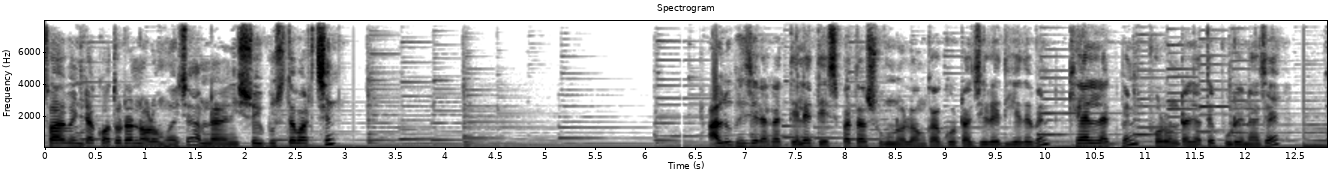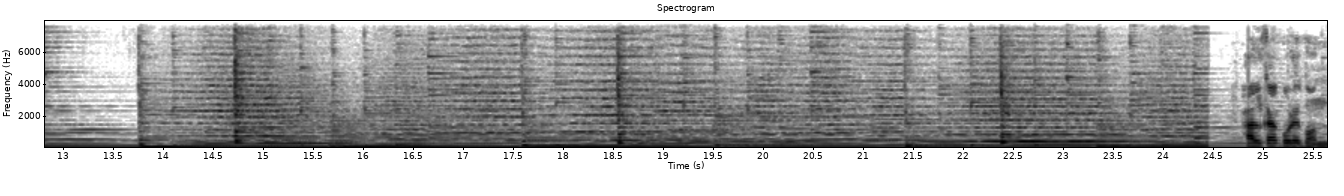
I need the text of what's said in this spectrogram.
সয়াবিনটা কতটা নরম হয়েছে আপনারা নিশ্চয়ই বুঝতে পারছেন। আলু ভেজে রাখার তেলে তেজপাতা, শুকনো লঙ্কা, গোটা জিরে দিয়ে দেবেন। খেয়াল রাখবেন ফোড়নটা যাতে পুড়ে না যায়। হালকা করে গন্ধ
